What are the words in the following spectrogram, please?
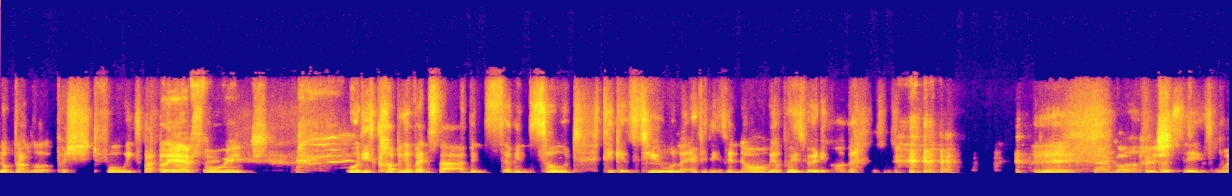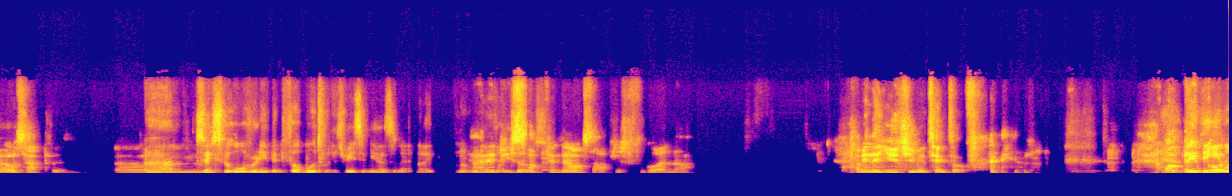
lockdown got pushed four weeks back. oh as yeah, well, so four weeks. all these clubbing events that I've been I've been sold tickets to, all like everything's been oh we are postponing all that. that got Oh, pushed. Sakes, What else happened? Um, Um, it's just already been football to us recently, hasn't it? Like, not really they do much else. something else that I've just forgotten now. I mean, the YouTube and TikTok. fight. oh, Oh, you think you got-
